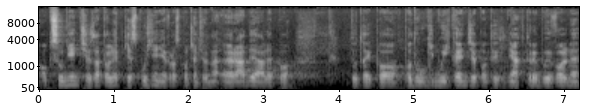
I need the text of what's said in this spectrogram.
obsunięcie, za to lekkie spóźnienie w rozpoczęciu Rady, ale po, tutaj po, po długim weekendzie, po tych dniach, które były wolne,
